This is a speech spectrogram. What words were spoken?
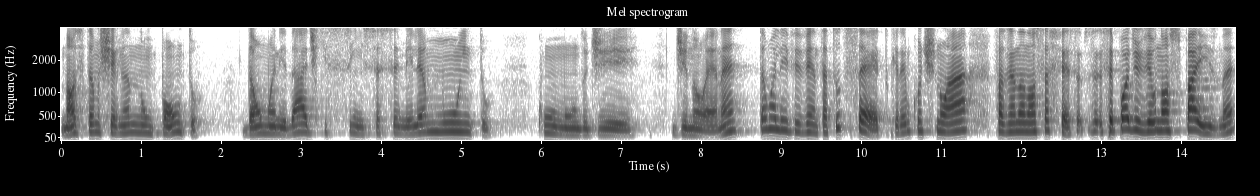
nós estamos chegando num ponto da humanidade que, sim, se assemelha muito com o mundo de, de Noé, né? Estamos ali vivendo, está tudo certo, queremos continuar fazendo a nossa festa. Você pode ver o nosso país, né?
